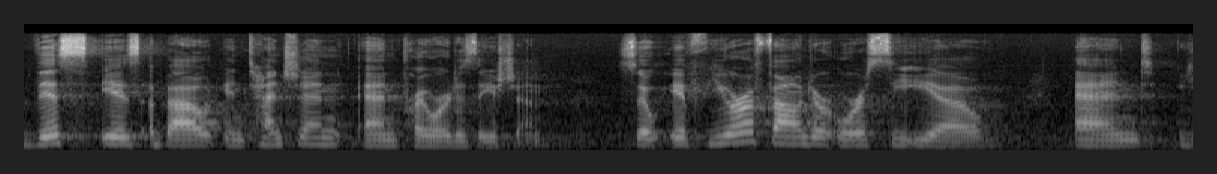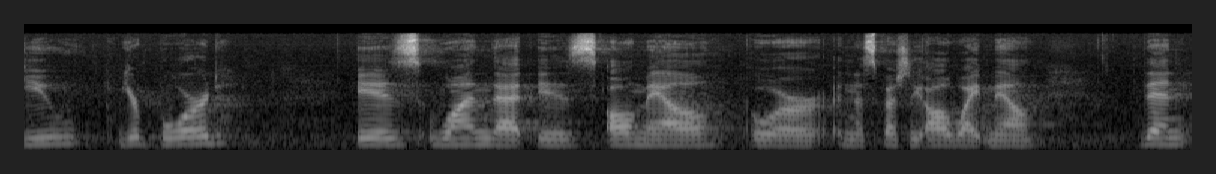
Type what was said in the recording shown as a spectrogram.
This is about intention and prioritization. So if you're a founder or a CEO and you, your board is one that is all male or especially all white male, then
